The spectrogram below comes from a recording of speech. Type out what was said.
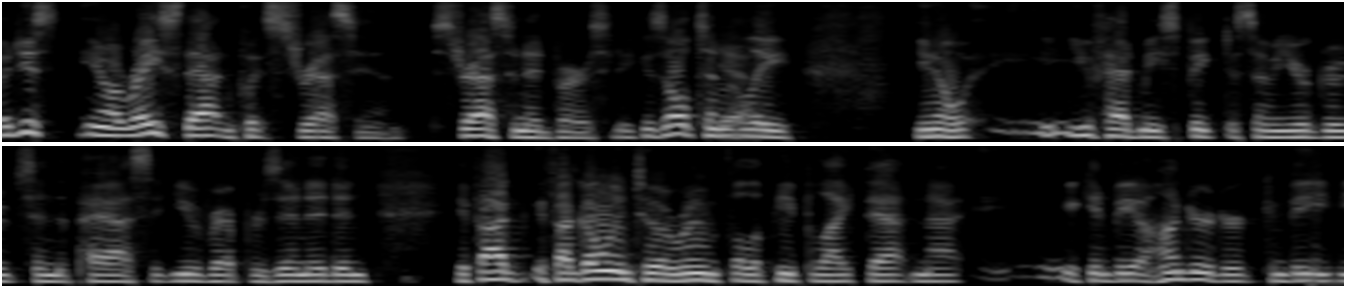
But just you know erase that and put stress in stress and adversity because ultimately yeah you know you've had me speak to some of your groups in the past that you've represented and if i if i go into a room full of people like that and i it can be a hundred or it can be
